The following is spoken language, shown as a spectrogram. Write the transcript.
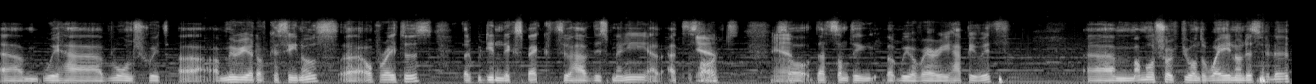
um, we have launched with uh, a myriad of casinos uh, operators that we didn't expect to have this many at, at the start. Yeah. Yeah. So that's something that we are very happy with. Um, I'm not sure if you want to weigh in on this, Philip,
